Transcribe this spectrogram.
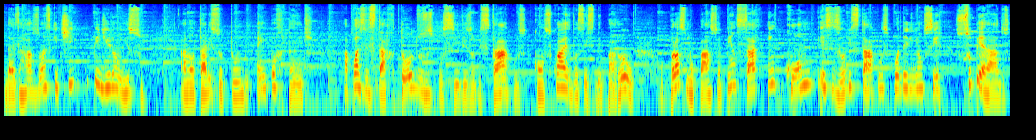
das razões que te impediram isso. Anotar isso tudo é importante. Após listar todos os possíveis obstáculos com os quais você se deparou, o próximo passo é pensar em como esses obstáculos poderiam ser superados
